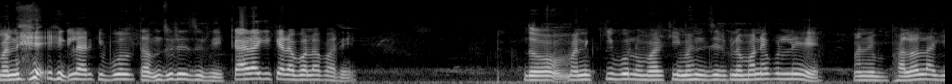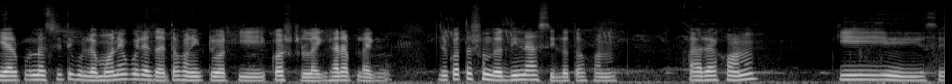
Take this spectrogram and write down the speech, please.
মানে এগুলা আর কি বলতাম, জোরে জোরে। কারা কি কারা বলা পারে? তো মানে কি বলুম আর কি মানে যেগুলো মনে পড়লে মানে ভালো লাগে আর পুরোনো স্মৃতিগুলো মনে পড়ে যায়, তখন একটু আর কি কষ্ট লাগে, খারাপ লাগে। যে কত সুন্দর দিন আসছিল তখন। আর এখন কি হয়েছে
